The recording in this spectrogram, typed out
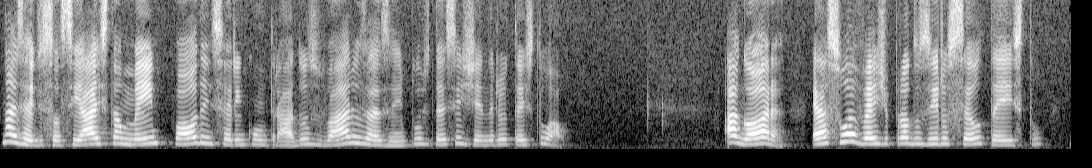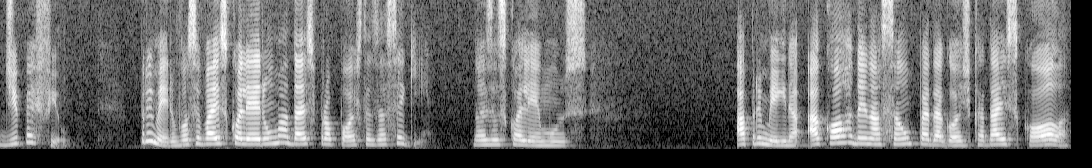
Nas redes sociais também podem ser encontrados vários exemplos desse gênero textual. Agora, é a sua vez de produzir o seu texto de perfil. Primeiro, você vai escolher uma das propostas a seguir. Nós escolhemos a primeira, a coordenação pedagógica da escola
